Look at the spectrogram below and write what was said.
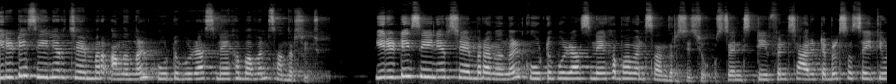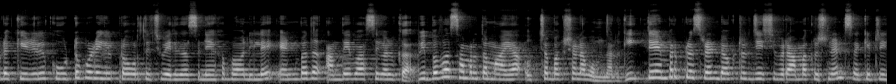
ഇരിട്ടി സീനിയർ ചേംബർ അംഗങ്ങൾ കൂട്ടുപുഴ സ്നേഹഭവൻ സന്ദർശിച്ചു. ഇരിട്ടി സീനിയർ ചേംബർ അംഗങ്ങൾ കൂട്ടുപുഴ സ്നേഹഭവൻ സന്ദർശിച്ചു. സെന്റ് സ്റ്റീഫൻ ചാരിറ്റബിൾ സൊസൈറ്റിയുടെ കീഴിൽ കൂട്ടുപുഴയിൽ പ്രവർത്തിച്ചു വരുന്ന സ്നേഹഭവനിലെ എൺപത് അന്തേവാസികൾക്ക് വിഭവസമൃദ്ധമായ ഉച്ചഭക്ഷണവും നൽകി. Chamber president doctor G Sivaramakrishnan secretary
